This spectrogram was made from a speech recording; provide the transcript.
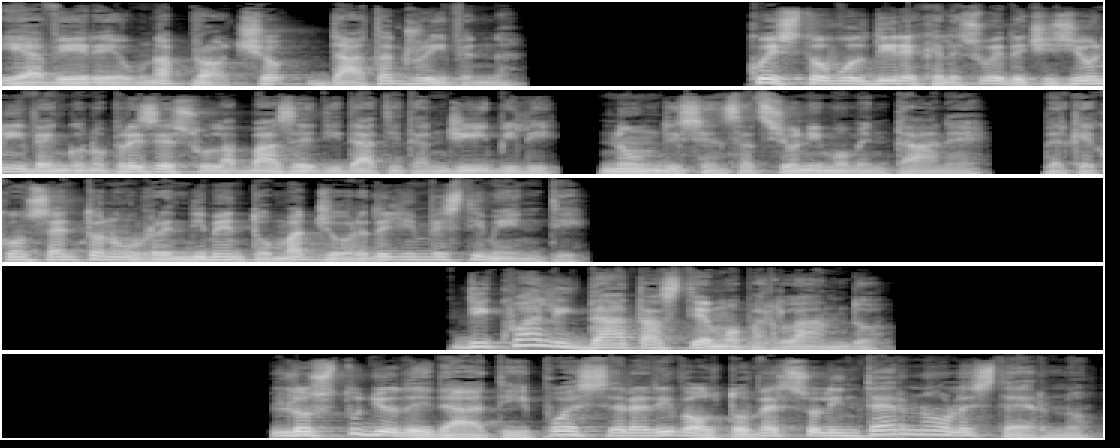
e avere un approccio data driven. Questo vuol dire che le sue decisioni vengono prese sulla base di dati tangibili, non di sensazioni momentanee, perché consentono un rendimento maggiore degli investimenti. Di quali data stiamo parlando? Lo studio dei dati può essere rivolto verso l'interno o l'esterno.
